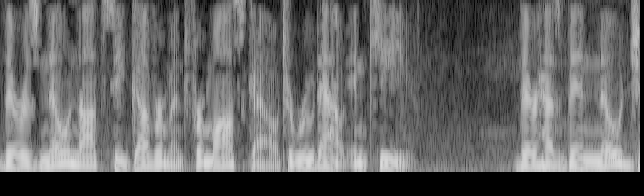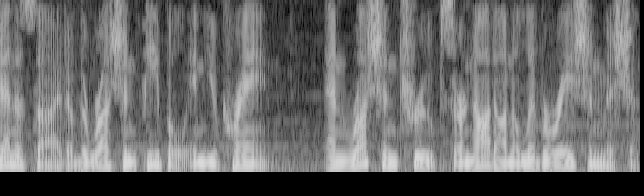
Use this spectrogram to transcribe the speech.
There is no Nazi government for Moscow to root out in Kiev. There has been no genocide of the Russian people in Ukraine, and Russian troops are not on a liberation mission.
